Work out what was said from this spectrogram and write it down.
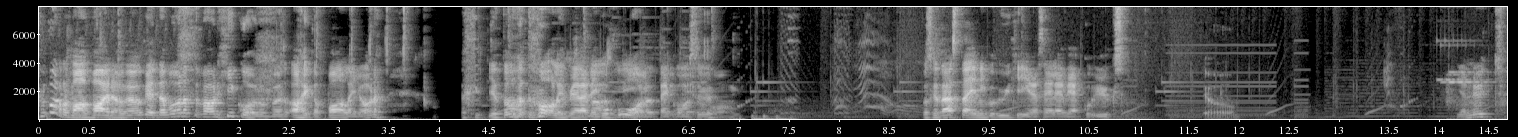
Varmaan vain. Okei, okay, tämä voi olla, että mä oon hikoillut myös aika paljon. Ja tuo, tuo oli vielä niinku huono tekosyy. Koska tästä ei niinku ikinä selviä kuin yksi. Joo. Ja nyt...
